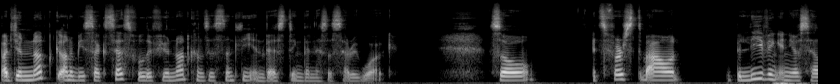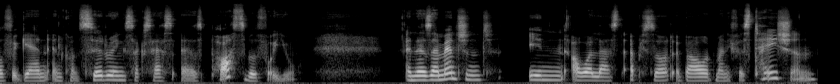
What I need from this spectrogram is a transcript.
but you're not going to be successful if you're not consistently investing the necessary work. So, it's first about believing in yourself again and considering success as possible for you. And as I mentioned in our last episode about manifestation,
